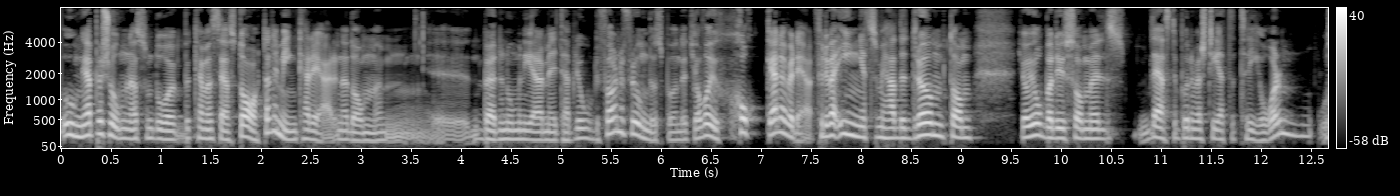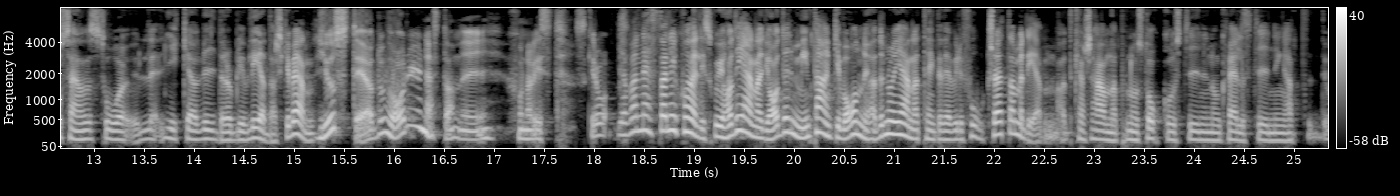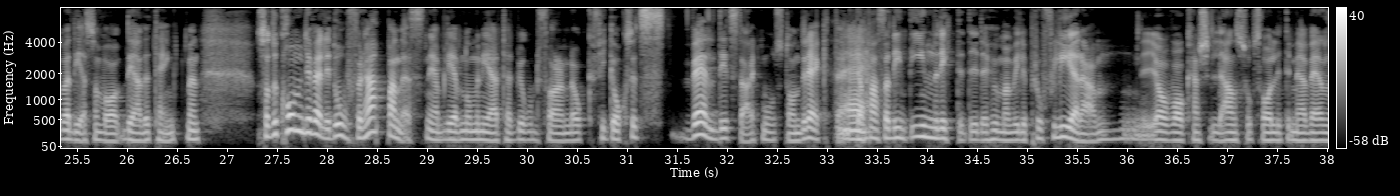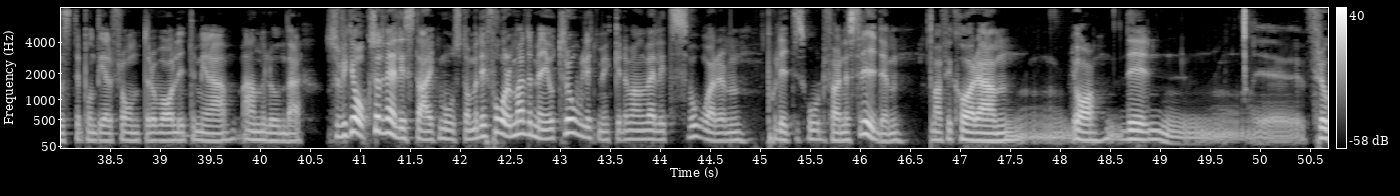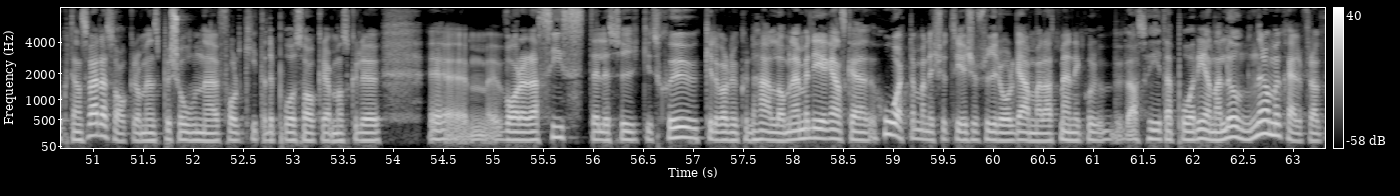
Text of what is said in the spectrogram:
unga personerna som då kan man säga startade min karriär när de mm, eh, började nominera mig till att bli ordförande för ungdomsbundet. Jag var ju chockad över det, för det var inget som jag hade drömt om. Jag jobbade ju som, läste på universitetet tre år och sen så gick jag vidare och blev ledarskribent. Just det, då var du ju nästan i journalistskrået. Jag var nästan i journalist och jag hade gärna, jag hade, min tanke var nu, jag hade nog gärna tänkt att jag ville fortsätta med det. Att kanske hamna på någon Stockholmstidning, någon kvällstidning, att det var det som var det jag hade tänkt. Men så då kom det väldigt oförhappandes när jag blev nominerad till att bli ordförande och fick också ett väldigt starkt motstånd direkt. Nej. Jag passade inte in riktigt i det hur man ville profilera. Jag var kanske ansågs vara lite mer vänster på en del fronter och var lite mer annorlunda. Så fick jag också ett väldigt starkt motstånd, men det formade mig otroligt mycket. Det var en väldigt svår mm, politisk ordförandestrid. Man fick höra, mm, ja, det, eh, fruktansvärda saker om ens person när folk hittade på saker att man skulle eh, vara rasist eller psykiskt sjuk eller vad det nu kunde handla om. Nej men det är ganska hårt när man är 23-24 år gammal att människor alltså, hittar på rena lögner om en själv för att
